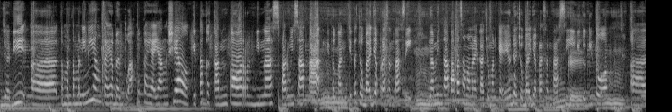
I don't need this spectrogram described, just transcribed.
Jadi eh, teman-teman ini yang kayak bantu aku kayak yang Shell kita ke kantor dinas pariwisata gitu kan Hmm. kita coba aja presentasi Hmm. nggak minta apa-apa sama mereka cuman kayak ya udah coba aja presentasi Oke. gitu-gitu Hmm. Eh,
